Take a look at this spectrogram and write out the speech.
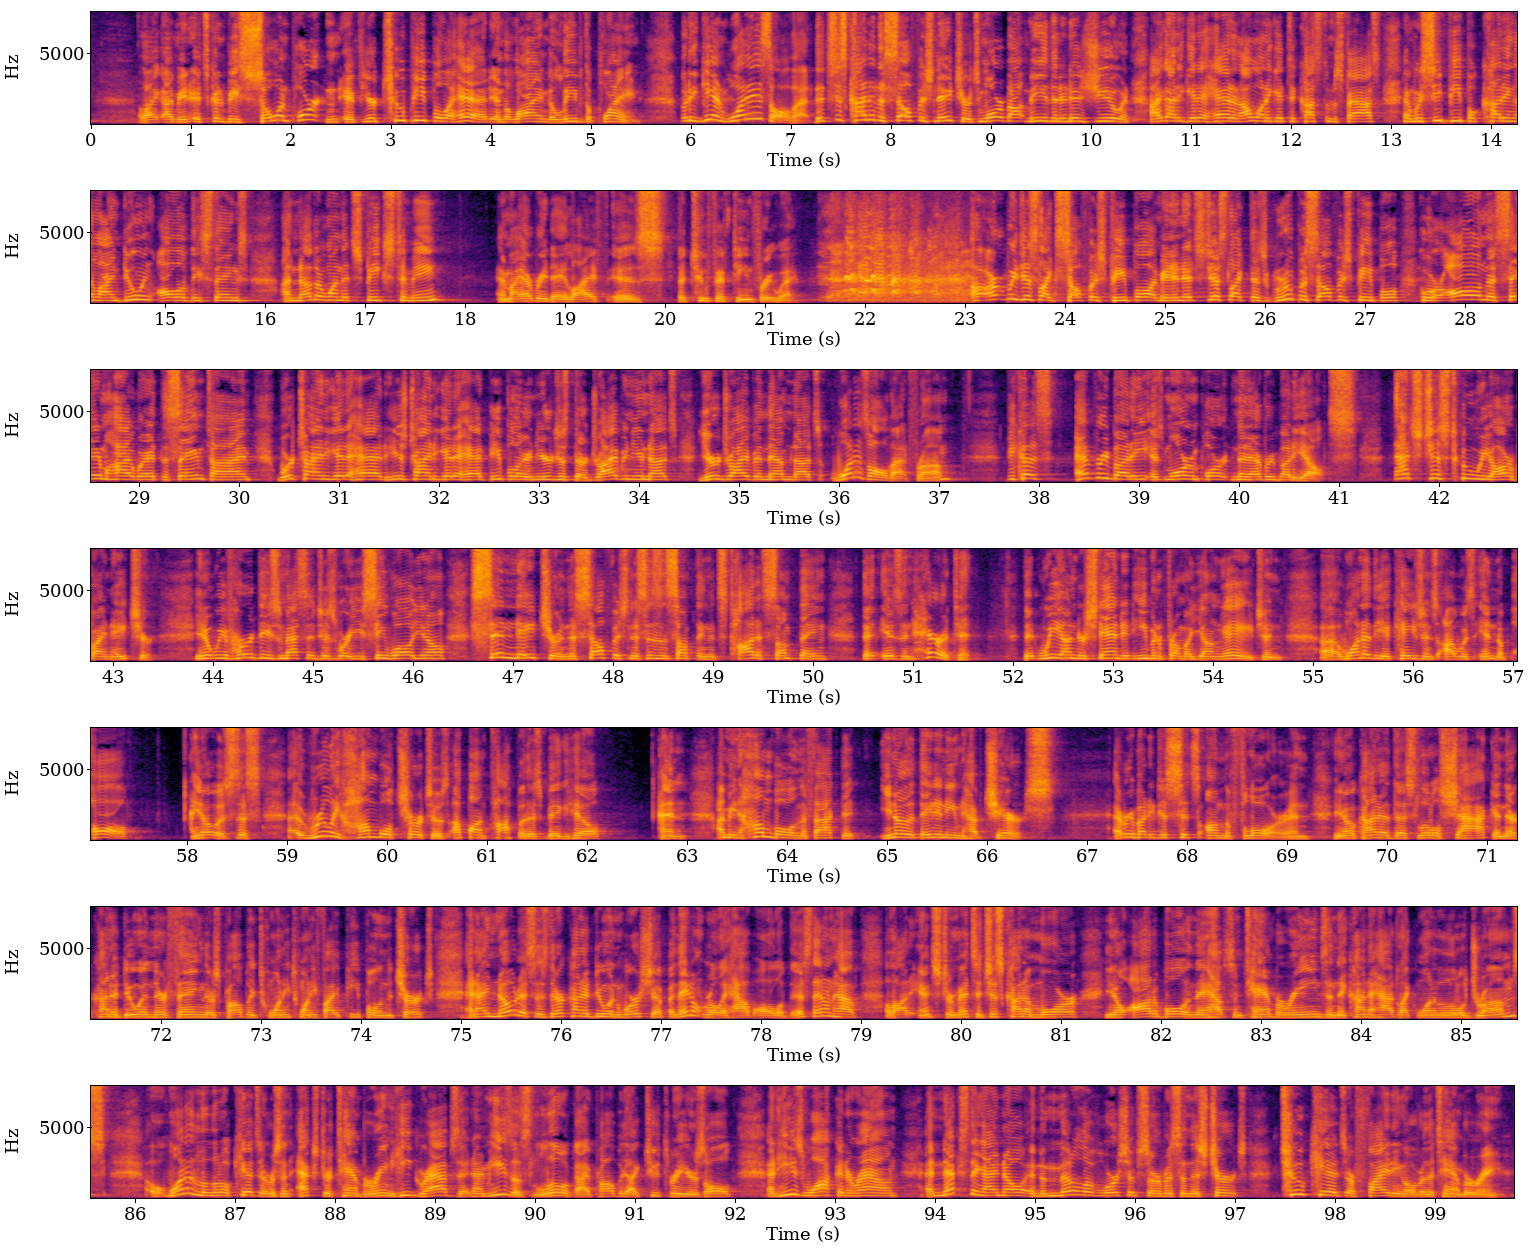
Like, I mean, it's going to be so important if you're two people ahead in the line to leave the plane. But again, what is all that? That's just kind of the selfish nature. It's more about me than it is you. And I got to get ahead and I want to get to customs fast. And we see people cutting in line, doing all of these things. Another one that speaks to me in my everyday life is the 215 freeway. Aren't we just like selfish people? I mean, and it's just like this group of selfish people who are all on the same highway at the same time. We're trying to get ahead. He's trying to get ahead. People are, and you're just, they're driving you nuts. You're driving them nuts. What is all that from? Because everybody is more important than everybody else. That's just who we are by nature. You know, we've heard these messages where you see, well, you know, sin nature and this selfishness isn't something that's taught, it's something that is inherited that we understand it even from a young age. And uh, one of the occasions I was in Nepal, you know, it was this uh, really humble church. It was up on top of this big hill. And I mean, humble in the fact that, you know, that they didn't even have chairs. Everybody just sits on the floor and, you know, kind of this little shack and they're kind of doing their thing. There's probably 20, 25 people in the church. And I notice as they're kind of doing worship and they don't really have all of this, they don't have a lot of instruments. It's just kind of more, you know, audible and they have some tambourines and they kind of had like one of the little drums. One of the little kids, there was an extra tambourine. He grabs it. And I mean, he's this little guy, probably like two, three years old. And he's walking around. And next thing I know, in the middle of worship service in this church, two kids are fighting over the tambourine.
